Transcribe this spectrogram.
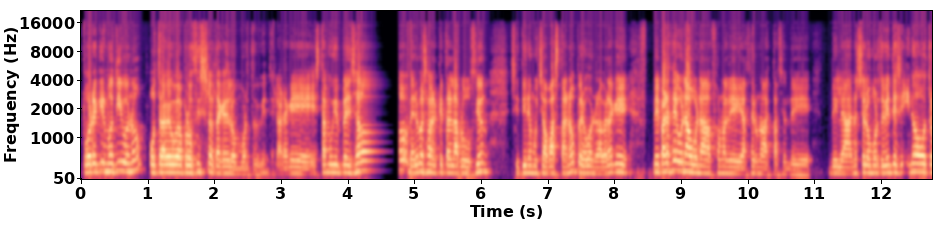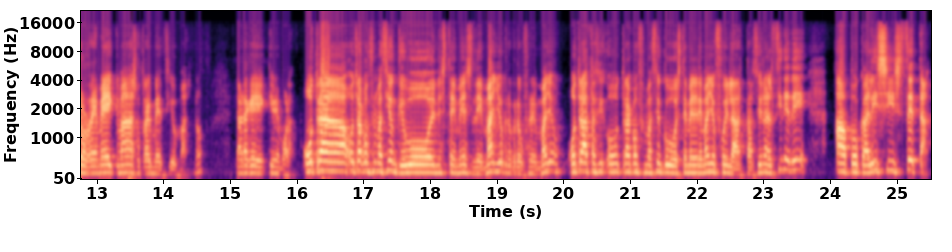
por X motivo, ¿no? Otra vez va a producirse el ataque de los muertos vivientes. La verdad que está muy bien pensado. Veremos a ver qué trae la producción, si tiene mucha pasta no, pero bueno, la verdad que me parece una buena forma de hacer una adaptación de, de la Noche de los Muertos Vivientes y no otro remake más, otra invención más, ¿no? La verdad que, me mola. Otra, otra confirmación que hubo en este mes de mayo, creo, que fue en mayo. Otra, otra confirmación que hubo este mes de mayo fue la adaptación al cine de Apocalipsis Z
